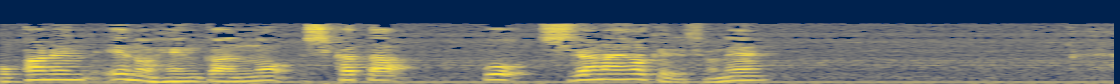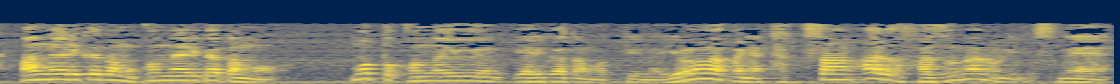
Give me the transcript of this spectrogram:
お金への変換の仕方を知らないわけですよね。あんなやり方もこんなやり方も、もっとこんなやり方もっていうのは世の中にはたくさんあるはずなのにですね、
